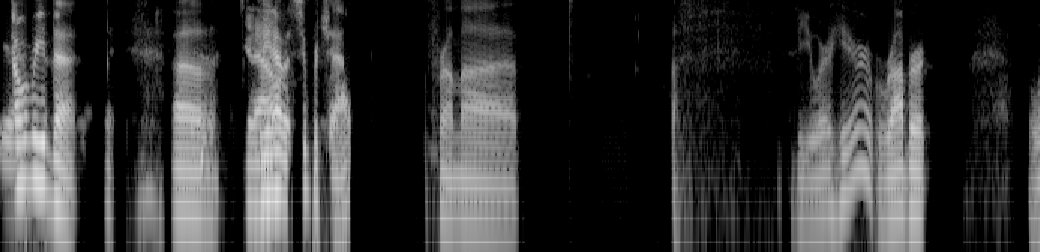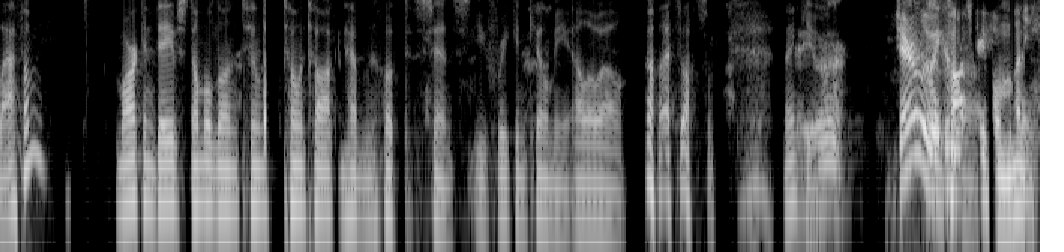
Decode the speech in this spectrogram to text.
yeah. Don't read that. Uh, You know, We have a super chat from uh, a f- viewer here, Robert Latham. Mark and Dave stumbled on Tone, tone Talk and have been hooked since. You freaking kill me. LOL. Oh, that's awesome. Thank There you you. generally it Awesome. costs people money.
